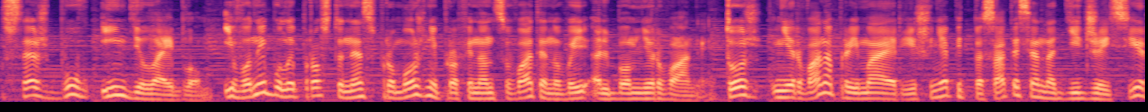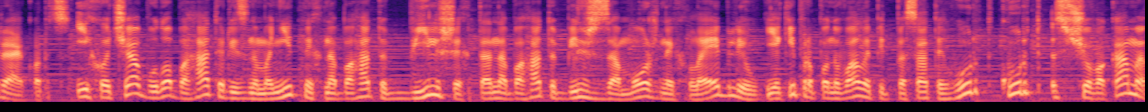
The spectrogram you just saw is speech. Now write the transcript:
все ж був інді лейблом, і вони були просто неспроможні профінансувати новий альбом Нірвани. Тож Нірвана приймає рішення підписатися на DJC Records. І хоча було багато різноманітних, набагато більших та набагато більш заможних лейблів, які пропонували підписати гурт, Курт з чуваками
